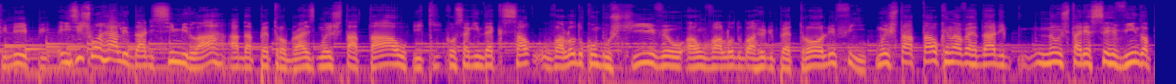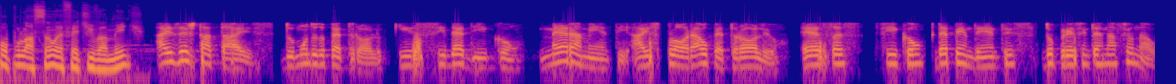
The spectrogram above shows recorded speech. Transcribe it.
Felipe, existe uma realidade similar à da Petrobras, uma estatal e que consegue indexar o valor do combustível a um valor do barril de petróleo, enfim, uma estatal que na verdade não estaria servindo a população efetivamente? As estatais do mundo do petróleo que se dedicam meramente a explorar o petróleo, essas ficam dependentes do preço internacional.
